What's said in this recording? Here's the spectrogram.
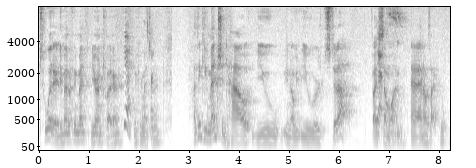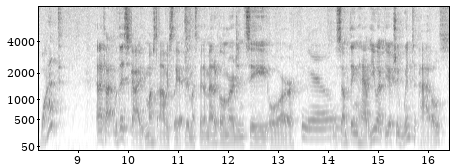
Twitter. Do you mind if we mention you're on Twitter? Yeah, we can mention fine. it. I think you mentioned how you you know you were stood up by Yes. someone, and I was like, what? And I thought, well, this guy must obviously there must have been a medical emergency or No. something happened. You you actually went to paddles.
